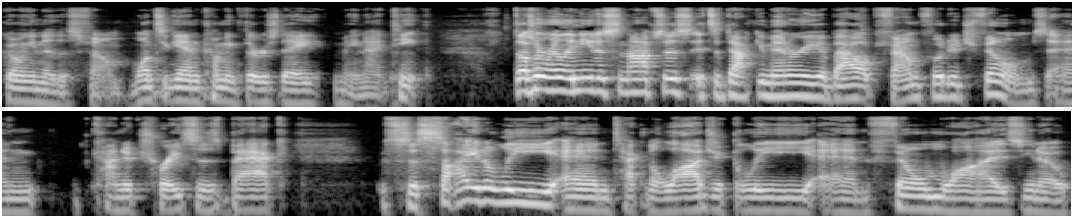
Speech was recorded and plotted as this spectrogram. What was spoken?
going into this film. Once again, coming Thursday, May 19th. Doesn't really need a synopsis. It's a documentary about found footage films and kind of traces back societally and technologically and film wise, you know,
